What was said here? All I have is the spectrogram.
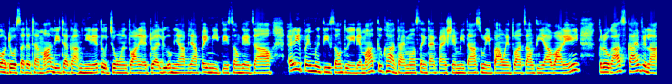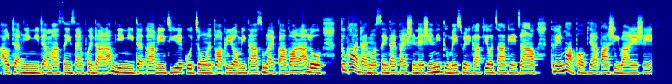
ကွန်ဒိုစက်တထပ်မှာလီတက်ကမြေထဲသို့ကျုံဝင်သွားတဲ့အတွက်လူအများပြားပိတ်မိတည်ဆုံခဲ့ကြောင်းအဲ့ဒီပိတ်မိတည်ဆုံသူတွေထဲမှာဒုက္ခဒိုင်မွန်စိန်တိုက်ပိုင်ရှင်မိသားစုတွေပါဝင်သွားကြောင်းသိရပါတယ်။သူတို့က Sky Villa အောက်ထပ်မြင်းကြီးတက်မှာစိန်ဆိုင်ဖွင့်ထားတာမြင်းကြီးတက်ကမြေကြီးတဲ့ကိုကျုံဝင်သွားပြီးတော့မိသားစုလိုက်ပါသွားတာလို့ဒုက္ခဒိုင်မွန်စိန်တိုက်ပိုင်ရှင်နဲ့ရင်းနှီးသူမိတ်ဆွေတွေကပြောကြားခဲ့ကြောင်းသတင်းမှဖော်ပြပါရှိပါတယ်ရှင်။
